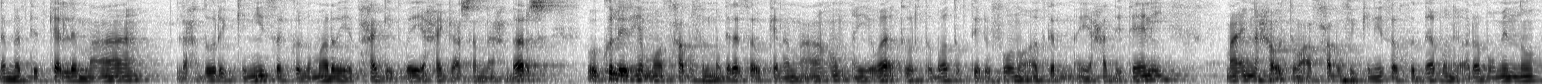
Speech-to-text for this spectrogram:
لما بتتكلم معاه لحضور الكنيسة كل مرة يتحجج بأي حاجة عشان ما يحضرش وكل اللي يهمه أصحابه في المدرسة والكلام معاهم أي وقت وارتباطه بتليفونه أكتر من أي حد تاني مع إن حاولت مع أصحابه في الكنيسة وخدامهم يقربوا منه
